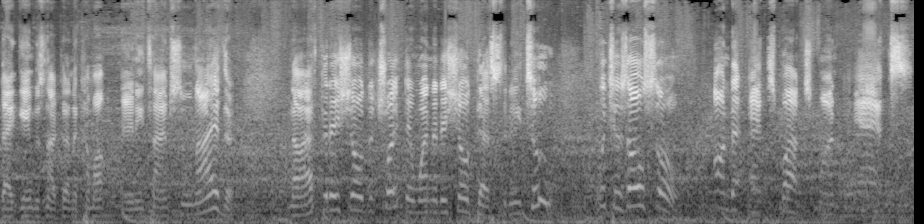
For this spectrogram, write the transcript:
that game is not going to come out anytime soon either. Now, after they showed Detroit, they went and they showed Destiny 2, which is also on the Xbox One X,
